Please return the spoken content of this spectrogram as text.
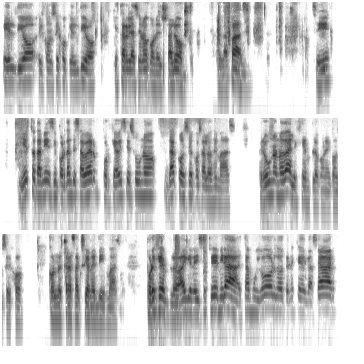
él dio el consejo que él dio, que está relacionado con el shalom, con la paz. ¿Sí? Y esto también es importante saber porque a veces uno da consejos a los demás, pero uno no da el ejemplo con el consejo, con nuestras acciones mismas. Por ejemplo, alguien le dice, che, mirá, estás muy gordo, tenés que adelgazar,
